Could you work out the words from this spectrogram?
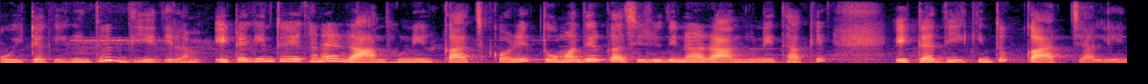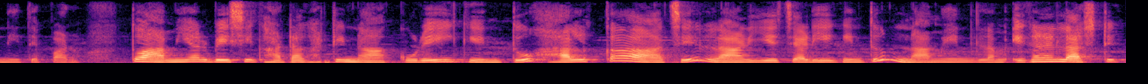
ওইটাকে কিন্তু দিয়ে দিলাম। এটা কিন্তু এখানে রাঁধুনির কাজ করে। তোমাদের কাছে যদি না রাঁধুনি থাকে, এটা দিয়ে কিন্তু কাজ চালিয়ে নিতে পারো। তো আমি আর বেশি ঘাঁটাঘাঁটি না করেই কিন্তু হালকা আছে লাড়িয়ে চাড়িয়ে কিন্তু নামিয়ে নিলাম। এখানে লাস্টে একটু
